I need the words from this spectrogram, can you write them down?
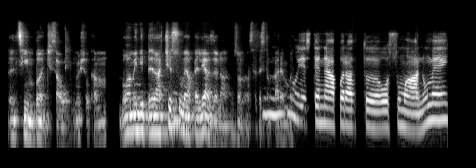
îl ții în bănci sau, nu știu, cam Oamenii de la ce sume apelează la zona asta de stocare în bănci? Nu este neapărat uh, o sumă anume.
